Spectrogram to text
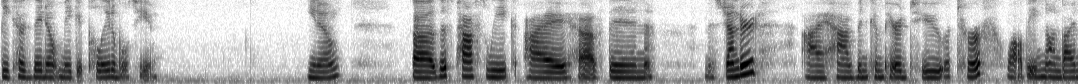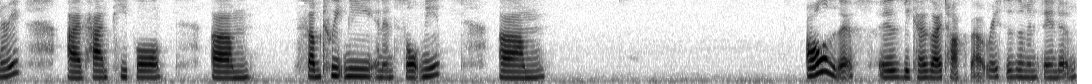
because they don't make it palatable to you. You know? Uh, this past week, I have been misgendered. I have been compared to a TERF while being non binary. I've had people um, subtweet me and insult me. Um, all of this is because I talk about racism and fandom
